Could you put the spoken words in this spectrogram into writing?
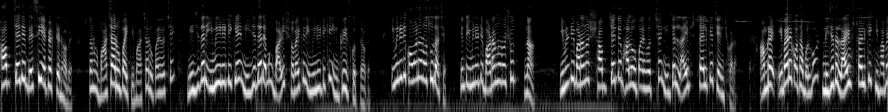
সবচাইতে বেশি এফেক্টেড হবে। সুতরাং বাঁচার উপায় কি? বাঁচার উপায় হচ্ছে নিজেদের ইমিউনিটিকে নিজেদের এবং বাড়ির সবাইকে ইমিউনিটিকে ইনক্রিজ করতে হবে। ইমিউনিটি কমানোর ওষুধ আছে, কিন্তু ইমিউনিটি বাড়ানোর ওষুধ না। ইমিউনিটি বাড়ানোর সবচাইতে ভালো উপায় হচ্ছে নিজের লাইফস্টাইলকে চেঞ্জ করা। আমরা এবারে কথা বলব নিজেদের লাইফস্টাইলকে কীভাবে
